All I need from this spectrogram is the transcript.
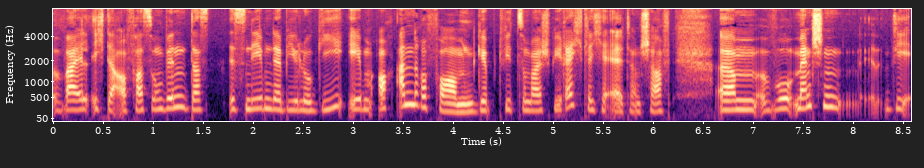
weil ich der Auffassung bin, dass es neben der Biologie eben auch andere Formen gibt, wie zum Beispiel rechtliche Elternschaft, ähm, wo Menschen die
